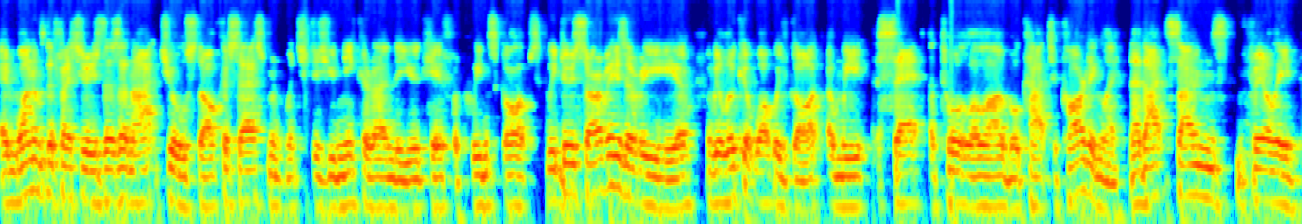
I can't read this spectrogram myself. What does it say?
in one of the fisheries, there's an actual stock assessment, which is unique around the UK for queen scallops. We do surveys every year, we look at what we've got, and we set a total allowable catch accordingly. Now, that sounds fairly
